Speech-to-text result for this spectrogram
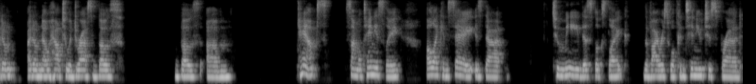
don't I don't know how to address both both um, camps simultaneously. All I can say is that to me, this looks like the virus will continue to spread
